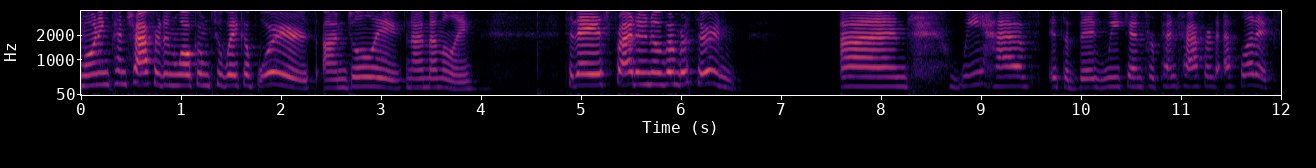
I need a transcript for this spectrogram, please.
Good morning, Penn Trafford, and welcome to Wake Up Warriors. I'm Julie. And I'm Emily. Today is Friday, November 3rd, and we have, it's a big weekend for Penn Trafford Athletics.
